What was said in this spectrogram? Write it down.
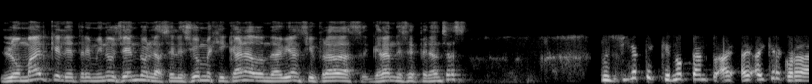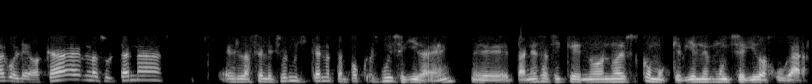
lo mal que le terminó yendo en la selección mexicana donde habían cifradas grandes esperanzas? Pues fíjate que no tanto. Hay, hay, que recordar algo, Leo. Acá en la Sultana, eh, la selección mexicana tampoco es muy seguida, ¿eh? ¿eh? Tan es así que no, no es como que viene muy seguido a jugar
